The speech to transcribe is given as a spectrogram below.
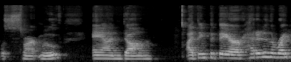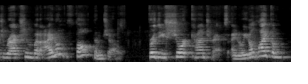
was a smart move. And um, I think that they are headed in the right direction, but I don't fault them, Joe, for these short contracts. I know you don't like them,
